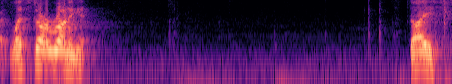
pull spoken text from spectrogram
Right, let's start running it. Dice.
